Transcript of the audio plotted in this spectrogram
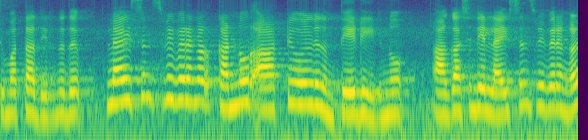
ചുമത്താതിരുന്നത്. ലൈസൻസ് വിവരങ്ങൾ കണ്ണൂർ ആർ ടി ഒയിൽ നിന്നും തേടിയിരുന്നു. ആകാശിന്റെ ലൈസൻസ് വിവരങ്ങൾ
